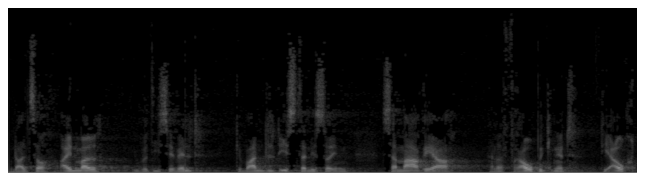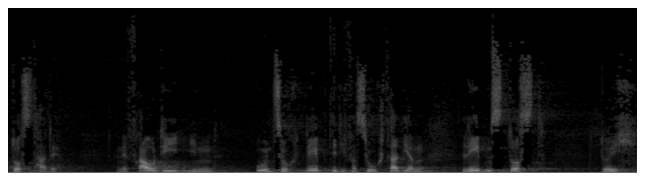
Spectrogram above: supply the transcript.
Und als er einmal über diese Welt gewandelt ist, dann ist er in Samaria einer Frau begegnet, die auch Durst hatte. Eine Frau, die in Unzucht lebte, die versucht hat, ihren Lebensdurst durch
